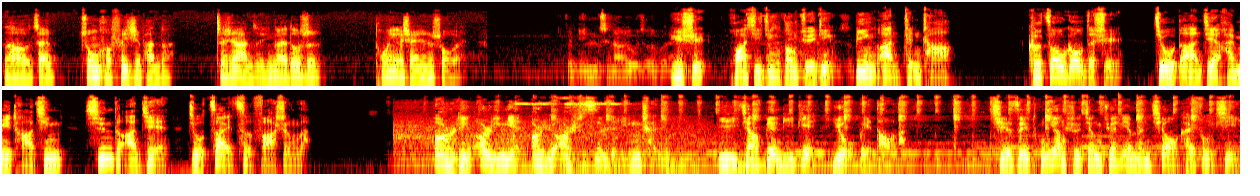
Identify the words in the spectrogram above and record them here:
然后再综合分析判断。这些案子应该都是同一个嫌疑人所为。于是，花溪警方决定并案侦查。可糟糕的是，旧的案件还没查清，新的案件就再次发生了。二零二零年二月二十四日凌晨，一家便利店又被盗了。窃贼同样是将卷帘门撬开缝隙，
